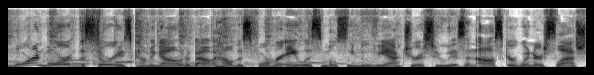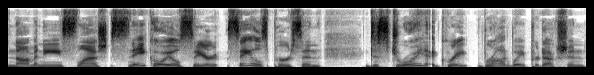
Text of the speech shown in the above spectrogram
More and more of the stories coming out about how this former A-list mostly movie actress, who is an Oscar winner slash nominee slash snake oil sa- salesperson, destroyed a great Broadway production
